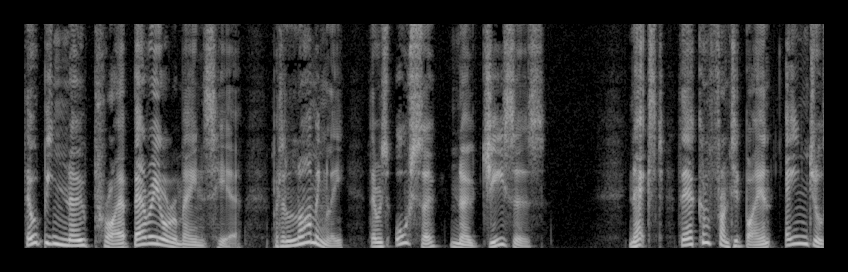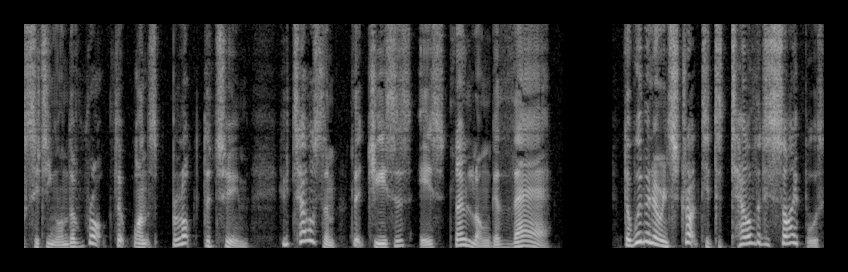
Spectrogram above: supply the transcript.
there would be no prior burial remains here, but alarmingly, there is also no Jesus. Next, they are confronted by an angel sitting on the rock that once blocked the tomb, who tells them that Jesus is no longer there. The women are instructed to tell the disciples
